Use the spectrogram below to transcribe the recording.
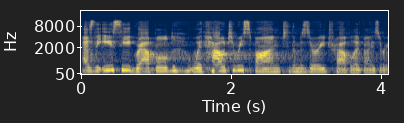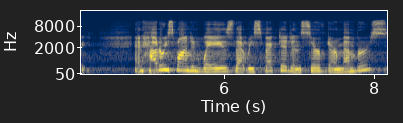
as the EC grappled with how to respond to the Missouri Travel Advisory, and how to respond in ways that respected and served our members,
